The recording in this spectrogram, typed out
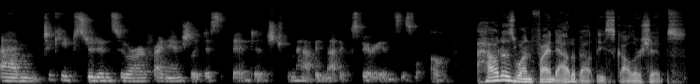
um, to keep students who are financially disadvantaged from having that experience as well. How does one find out about these scholarships?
